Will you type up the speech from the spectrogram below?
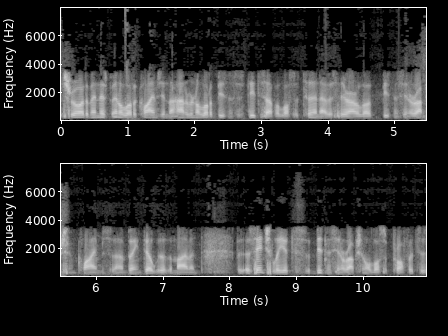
That's right. I mean, there's been a lot of claims in the Hunter, and a lot of businesses did suffer loss of turnovers. There are a lot of business interruption claims uh, being dealt with at the moment. But essentially, it's business interruption or loss of profits is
